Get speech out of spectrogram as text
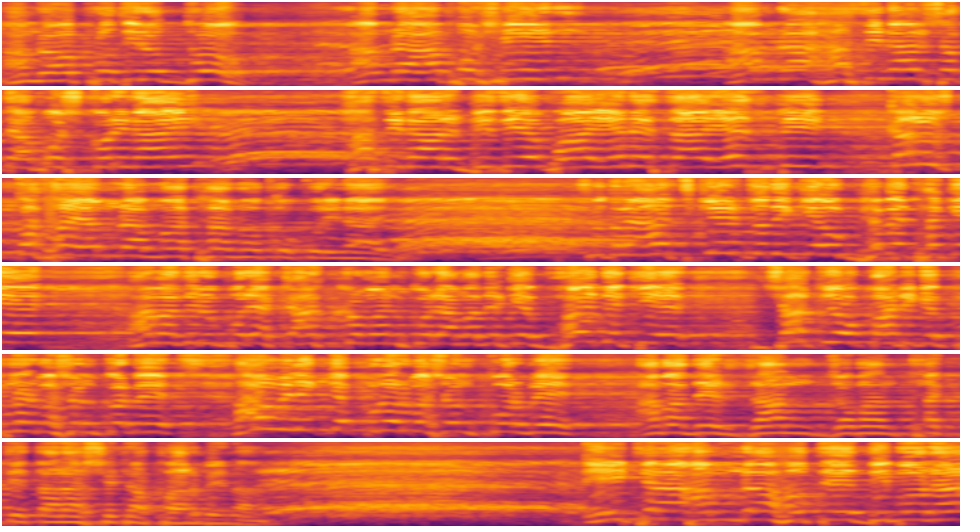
আমরা অপ্রতিরোধ, আমরা আপোষহীন। আমরা হাসিনার সাথে আপোষ করি নাই। হাসিনার ডিজিএফআই এনএসআই, এসপি, কারোর কথায় আমরা মাথা নত করি নাই। সুতরাং আজকের যদি কেউ ভেবে থাকে, আমাদের উপরে একটা আক্রমণ করে আমাদেরকে ভয় দেখিয়ে জাতীয় পার্টিকে পুনর্বাসন করবে, আওয়ামী লীগকে পুনর্বাসন করবে, আমাদের যান জবান থাকতে তারা সেটা পারবে না। এইটা আমরা হতে দিব না।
